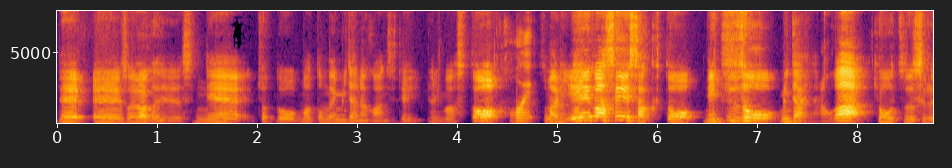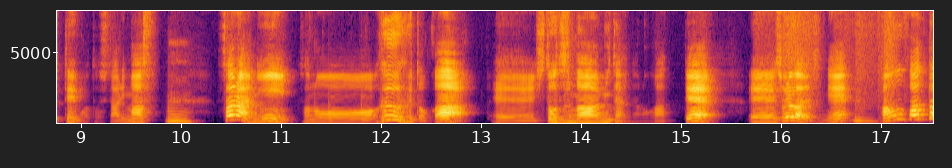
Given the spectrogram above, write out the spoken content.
で、えーそういうわけでですね、ちょっとまとめみたいな感じでやりますと、はい。つまり映画制作と捏造みたいなのが共通するテーマとしてあります。うん。さらに、その、夫婦とか、えー人妻みたいなのがあって、えーそれがですね、うん。ファン・ファタ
